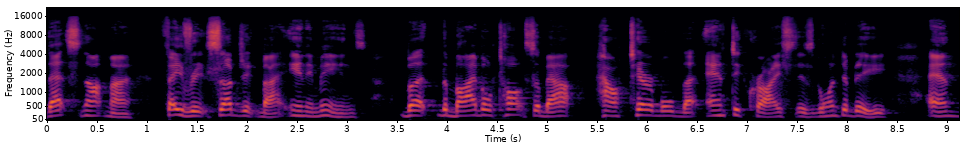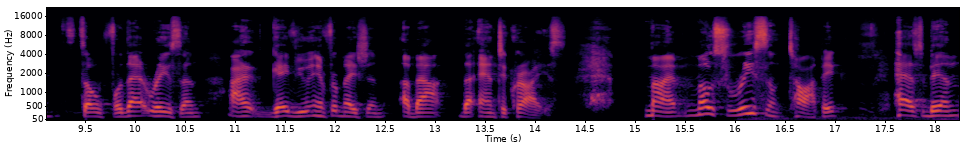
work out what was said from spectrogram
that's not my favorite subject by any means, but the Bible talks about how terrible the Antichrist is going to be. And so, for that reason, I gave you information about the Antichrist. My most recent topic has been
